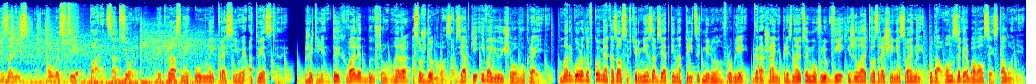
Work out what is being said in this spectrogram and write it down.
независим. Новости Баренц обзор. Прекрасный, умный, красивый, ответственный. Жители Инты хвалят бывшего мэра, осужденного за взятки и воюющего в Украине. Мэр города в коме оказался в тюрьме за взятки на 30 миллионов рублей. Горожане признаются ему в любви и желают возвращения с войны, куда он завербовался из колонии.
